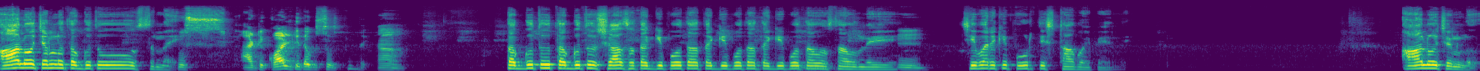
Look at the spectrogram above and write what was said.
ఆలోచనలు తగ్గుతూ వస్తున్నాయి. వాటి క్వాలిటీ తగ్గుతుంది ఆ, తగ్గుతూ తగ్గుతూ శ్వాస తగ్గిపోతా తగ్గిపోతా తగ్గిపోతా వస్తూ ఉంది. చివరికి పూర్తి స్టాప్ అయిపోయింది. ఆలోచనలు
